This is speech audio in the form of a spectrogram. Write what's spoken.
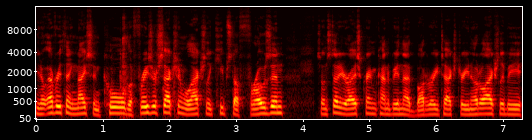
you know, everything nice and cool. The freezer section will actually keep stuff frozen. So instead of your ice cream kind of being that buttery texture, you know, it'll actually be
